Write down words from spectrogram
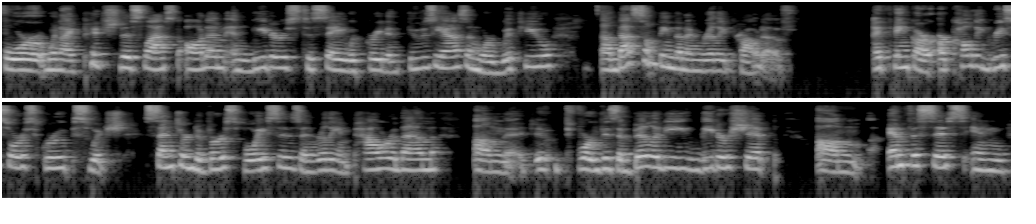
for when I pitched this last autumn, and leaders to say with great enthusiasm, we're with you, um, that's something that I'm really proud of. I think our, our colleague resource groups, which center diverse voices and really empower them um, for visibility, leadership, um, emphasis in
